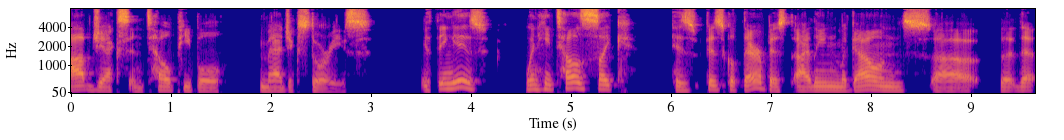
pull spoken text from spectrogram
objects and tell people magic stories. the thing is, when he tells like his physical therapist Eileen Magown's uh, the, the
